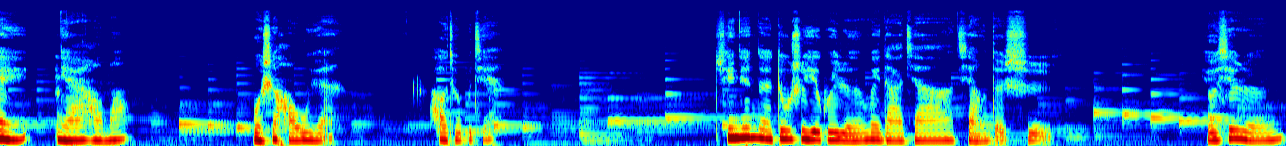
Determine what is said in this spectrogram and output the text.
嘿，你还好吗？我是郝无远，好久不见。今天的都市夜归人为大家讲的是：有些人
